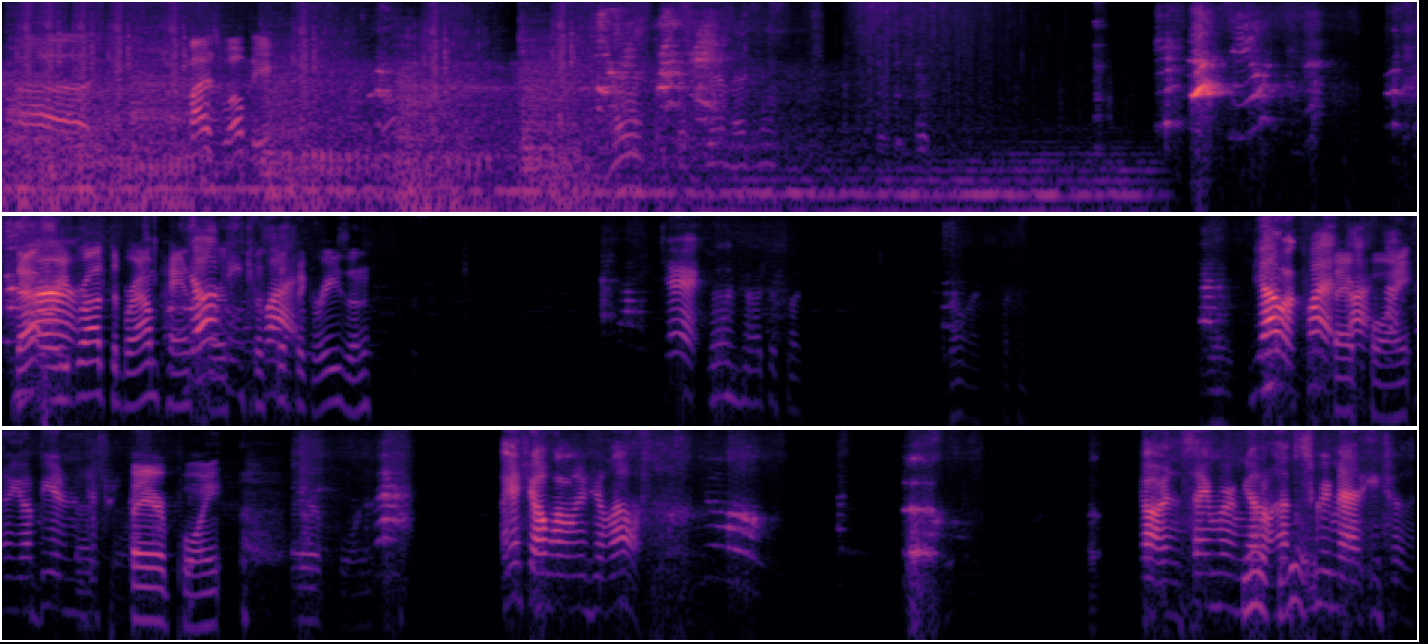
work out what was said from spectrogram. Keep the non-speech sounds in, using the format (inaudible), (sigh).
uh, might as well be. That or he brought the brown pants for a specific a need to specific reason. Sure. Y'all were quiet Fair last point. night. No, you're being disrespectful. Fair point. I guess y'all want to lose your allowance. Y'all are in the same room. Y'all don't have to scream at each other.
